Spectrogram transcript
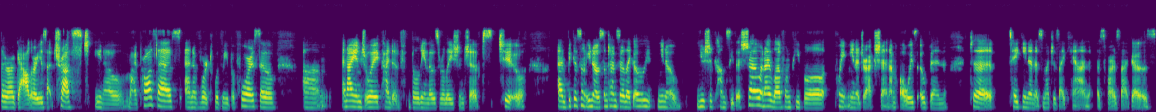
there are galleries that trust, you know, my process and have worked with me before. So, um, and I enjoy kind of building those relationships too. And because, you know, sometimes they're like, oh, you know, you should come see this show. And I love when people point me in a direction. I'm always open to taking in as much as I can as far as that goes.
